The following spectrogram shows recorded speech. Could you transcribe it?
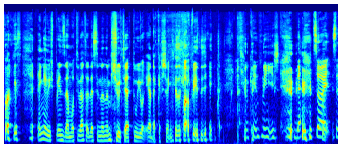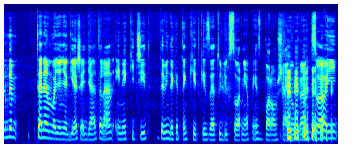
Engem is pénzzel motiválta, de szerintem nem sült el túl jól érdekesen ez a pénzügyi. Egyébként mi is. De szóval szerintem te nem vagy anyagias egyáltalán, én egy kicsit, de mind a ketten két kézzel tudjuk szórni a pénzt baromságokra. Szóval, így,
